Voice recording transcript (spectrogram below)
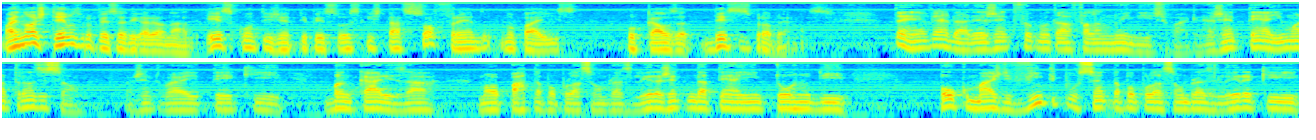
Mas nós temos, professor Edgar Leonardo, esse contingente de pessoas que está sofrendo no país por causa desses problemas. Tem, é verdade. A gente foi como eu estava falando no início, Wagner. A gente tem aí uma transição. A gente vai ter que bancarizar a maior parte da população brasileira. A gente ainda tem aí em torno de pouco mais de 20% da população brasileira que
